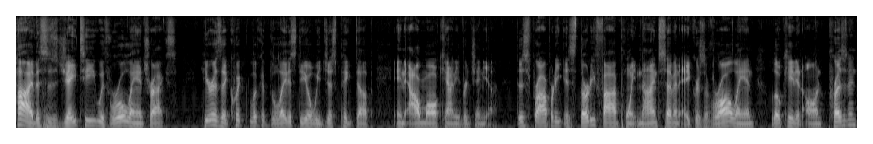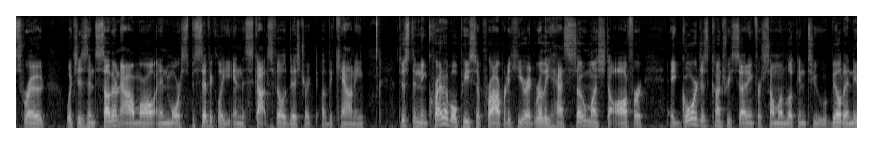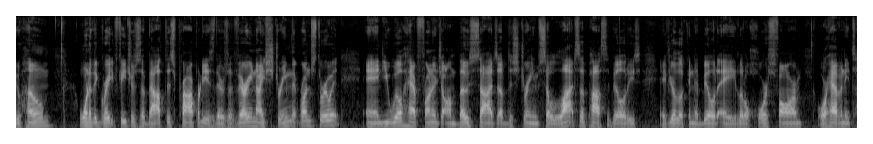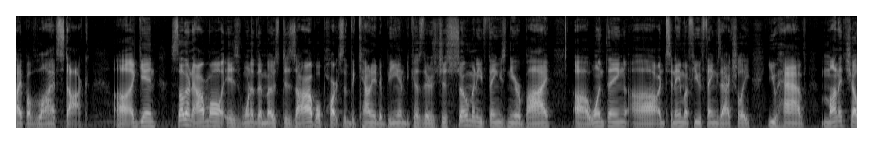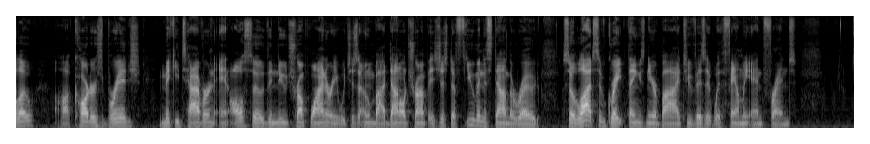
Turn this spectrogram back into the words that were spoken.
Hi, this is JT with Rural Land Tracts. Here is a quick look at the latest deal we just picked up in Albemarle County, Virginia. This property is 35.97 acres of raw land located on President's Road, which is in southern Albemarle and more specifically in the Scottsville district of the county. Just an incredible piece of property here. It really has so much to offer. A gorgeous country setting for someone looking to build a new home one of the great features about this property is there's a very nice stream that runs through it and you will have frontage on both sides of the stream. So lots of possibilities if you're looking to build a little horse farm or have any type of livestock. Uh, again, Southern Albemarle is one of the most desirable parts of the county to be in because there's just so many things nearby. Uh, one thing, uh, to name a few things actually, you have Monticello, uh, Carter's Bridge, Michie Tavern, and also the new Trump Winery, which is owned by Donald Trump, is just a few minutes down the road. So lots of great things nearby to visit with family and friends.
